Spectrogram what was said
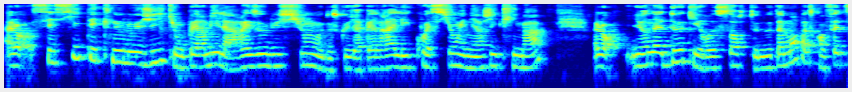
Alors, ces six technologies qui ont permis la résolution de ce que j'appellerais l'équation énergie-climat. Alors, il y en a deux qui ressortent notamment parce qu'en fait,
